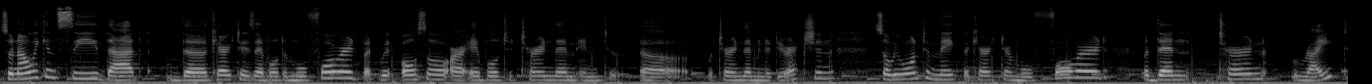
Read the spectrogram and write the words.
So now we can see that the character is able to move forward, but we also are able to turn them into uh, turn them in a direction. So we want to make the character move forward, but then turn right,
